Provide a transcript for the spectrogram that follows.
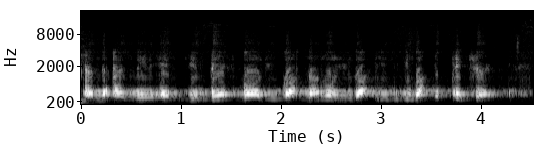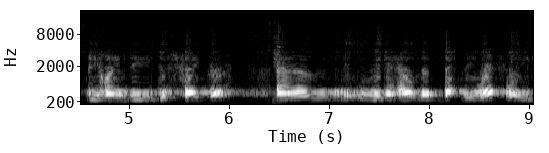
And I mean, in, in baseball, you've got not only you've got you, you got the pitcher behind the the striker um, with a helmet, but the referee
